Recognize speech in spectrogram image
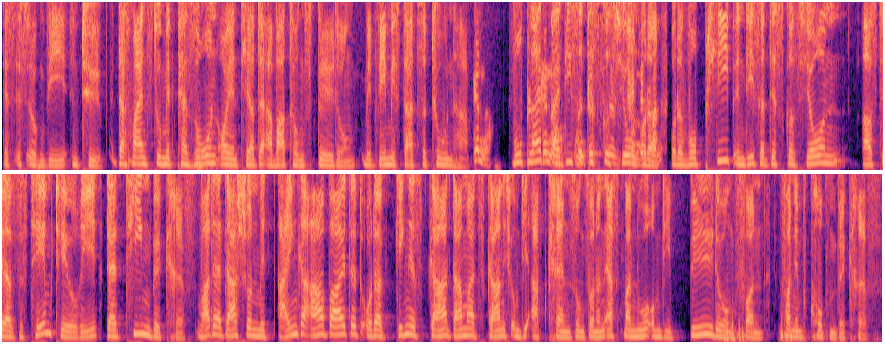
das ist irgendwie ein Typ. Das meinst du mit personenorientierter Erwartungsbildung, mit wem ich es da zu tun habe? Genau. Wo bleibt genau. bei dieser das, äh, Diskussion oder, oder wo blieb in dieser Diskussion aus der Systemtheorie der Teambegriff. War der da schon mit eingearbeitet oder ging es gar, damals gar nicht um die Abgrenzung, sondern erstmal nur um die Bildung von, von dem Gruppenbegriff?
